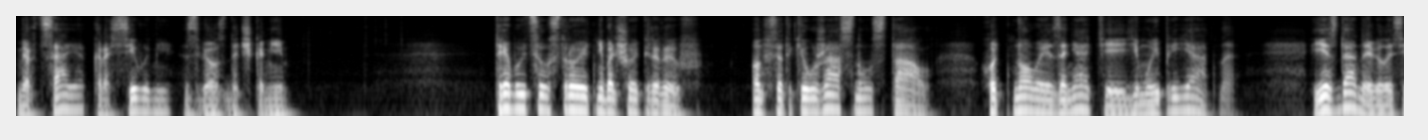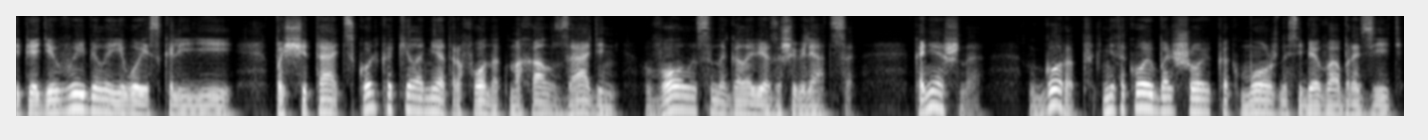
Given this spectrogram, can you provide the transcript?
мерцая красивыми звездочками. Требуется устроить небольшой перерыв. Он все таки ужасно устал, хоть новое занятие ему и приятно. Езда на велосипеде выбила его из колеи. Посчитать, сколько километров он отмахал за день, волосы на голове зашевелятся. Конечно, Город не такой большой, как можно себе вообразить.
